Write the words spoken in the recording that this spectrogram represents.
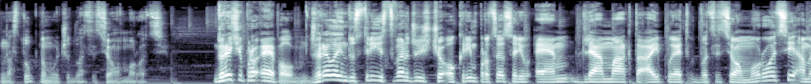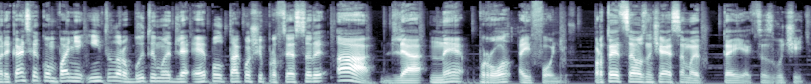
в наступному чи 27-му році. До речі, про Apple. Джерела індустрії стверджують, що окрім процесорів M для Mac та iPad в 27-му році, американська компанія Intel робитиме для Apple також і процесори A для не про айфонів. Проте це означає саме те, як це звучить.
